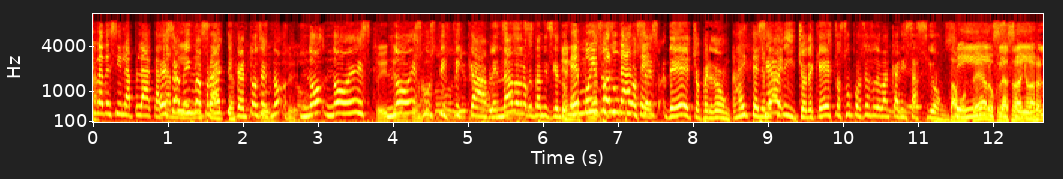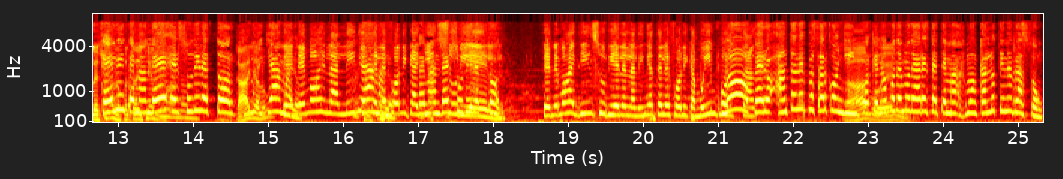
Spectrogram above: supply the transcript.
iba a decir la placa. Esa también, misma exacto. práctica, entonces no, Sí. no, no es, Sí, no es justificable nada de lo que están diciendo. Es muy Eso importante. un proceso, de hecho, perdón, Ay, se ha dicho de que esto es un proceso de bancarización. Sabotea lo que Sí, le hace sí, daño a la que te mandé el subdirector. Cállalo. Llámalo. Tenemos en la línea telefónica Te mandé el subdirector. Tenemos a Jean Suriel en la línea telefónica, muy No, importante. pero antes de empezar con Jim, Ah, porque no podemos dejar este tema, Juan Carlos tiene razón,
